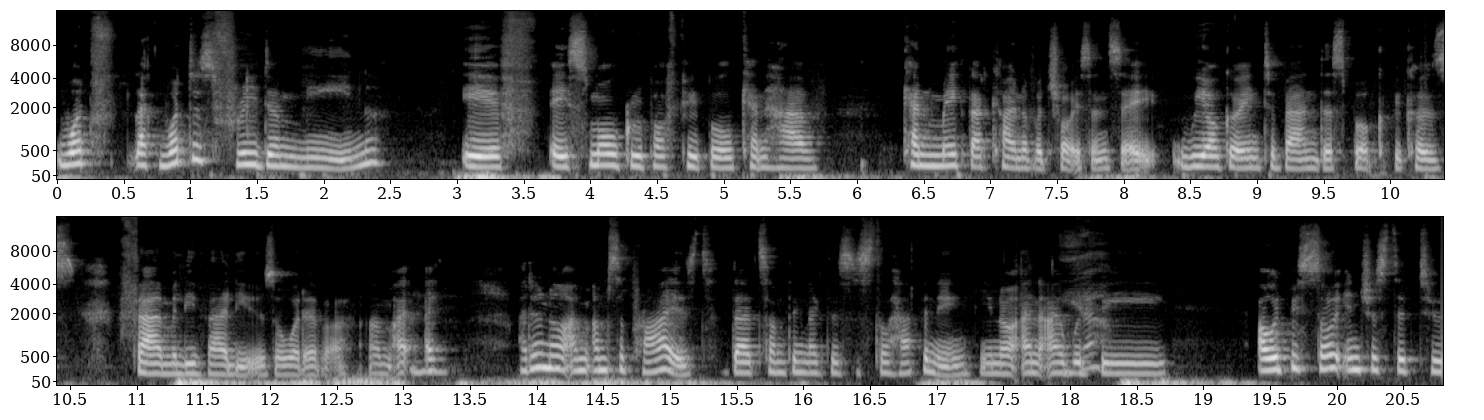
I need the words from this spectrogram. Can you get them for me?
what like what does freedom mean if a small group of people can have can make that kind of a choice and say we are going to ban this book because family values or whatever. Um, I, I I don't know. I'm I'm surprised that something like this is still happening. You know, and I would Yeah. be I would be so interested to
